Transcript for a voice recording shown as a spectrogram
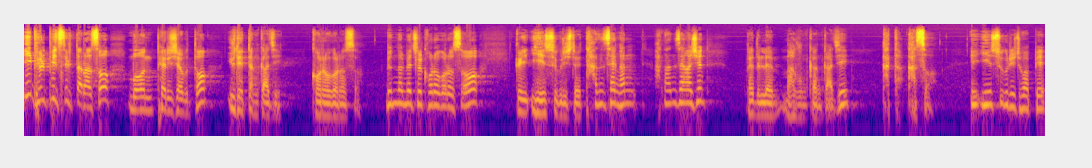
이 별빛을 따라서 먼 페르시아부터 유대 땅까지 걸어 걸어서 몇 날 며칠 걸어 걸어서 그 예수 그리스도의 탄생한 탄생하신 베들레헴 마군간까지 갔다 가서 이 예수 그리스도 앞에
